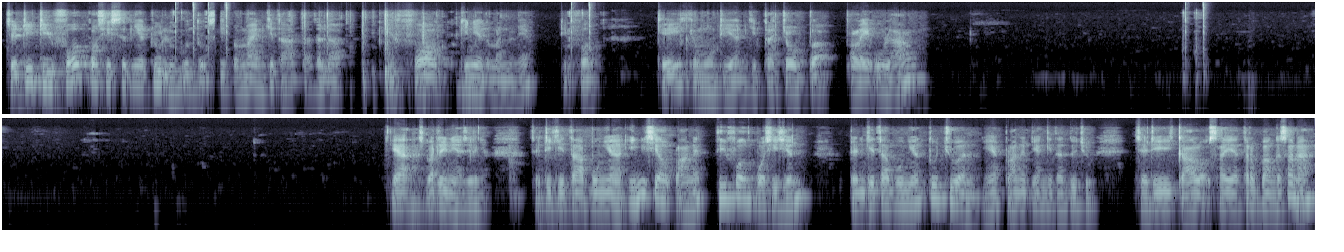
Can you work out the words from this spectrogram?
Jadi default posisinya dulu untuk si pemain kita adalah default. Begini ya teman-teman ya. Default oke kemudian kita coba play ulang Ya, seperti ini hasilnya. Jadi kita punya initial planet, default position, dan kita punya tujuan, ya planet yang kita tuju. Jadi kalau saya terbang ke sana,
